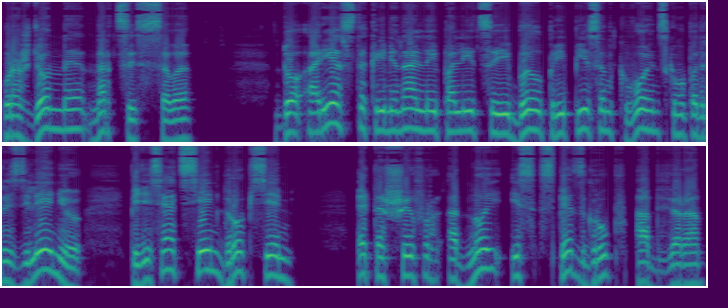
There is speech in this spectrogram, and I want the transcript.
урожденная Нарциссова. До ареста криминальной полиции был приписан к воинскому подразделению 57-7. Это шифр одной из спецгрупп Абвера.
